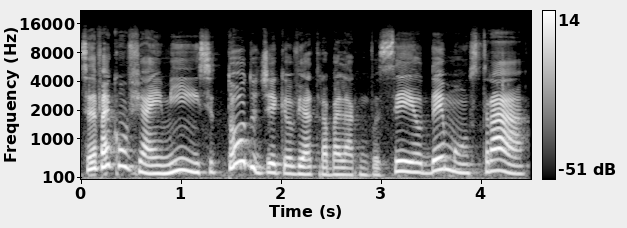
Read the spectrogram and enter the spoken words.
Você vai confiar em mim se todo dia que eu vier trabalhar com você, eu demonstrar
